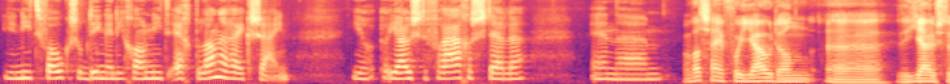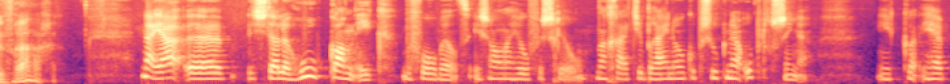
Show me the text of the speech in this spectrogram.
je niet focust op dingen die gewoon niet echt belangrijk zijn. Je juiste vragen stellen. En ehm, Maar wat zijn voor jou dan de juiste vragen? Nou ja, eh, stellen hoe kan ik bijvoorbeeld, is al een heel verschil. Dan gaat je brein ook op zoek naar oplossingen. Je kan, je hebt,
